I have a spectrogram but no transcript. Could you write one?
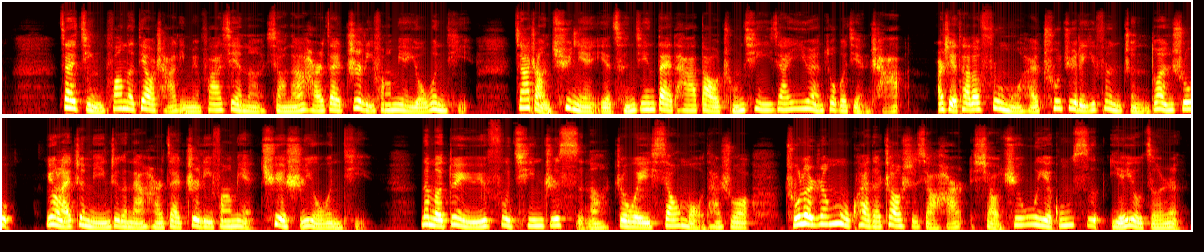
在警方的调查里面发现呢，小男孩在智力方面有问题，家长去年也曾经带他到重庆一家医院做过检查，而且他的父母还出具了一份诊断书，用来证明这个男孩在智力方面确实有问题。那么，对于父亲之死呢？这位肖某他说，除了扔木块的肇事小孩，小区物业公司也有责任，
